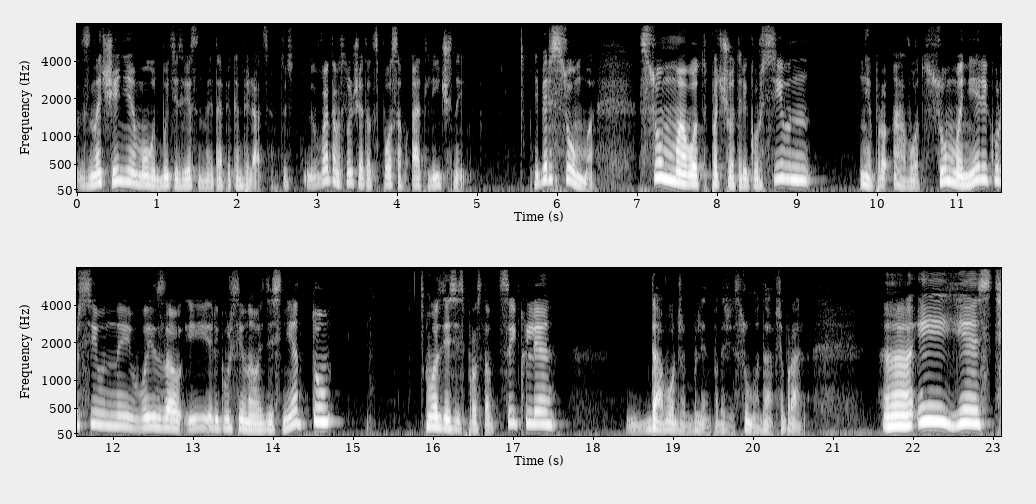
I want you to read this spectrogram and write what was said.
значения могут быть известны на этапе компиляции. То есть в этом случае этот способ отличный. Теперь сумма. Сумма вот подсчет рекурсивный. Не, про, а, вот, сумма не рекурсивный вызов и рекурсивного здесь нету. Вот здесь есть просто в цикле. Да, вот же, блин, подожди, сумма, да, все правильно. Э, и есть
